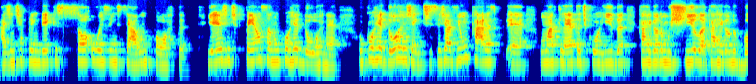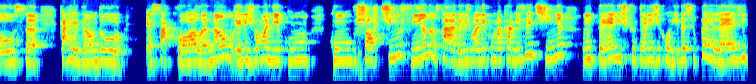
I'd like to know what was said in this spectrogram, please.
a gente aprender que só o essencial importa. E aí a gente pensa num corredor, né? O corredor, gente, você já viu um cara, é, um atleta de corrida carregando mochila, carregando bolsa, carregando é sacola. Não, eles vão ali com, com um shortinho fino, sabe? Eles vão ali com uma camisetinha, um tênis, que o tênis de corrida é super leve,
